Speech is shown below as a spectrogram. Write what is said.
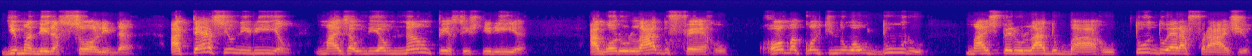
de maneira sólida. Até se uniriam, mas a união não persistiria. Agora, o lado ferro, Roma continuou duro, mas pelo lado barro, tudo era frágil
